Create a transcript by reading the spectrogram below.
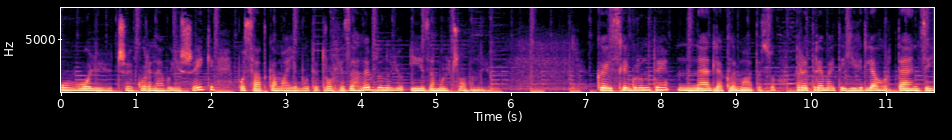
оголюючи кореневої шийки, посадка має бути трохи заглибленою і замульчованою. Кислі ґрунти не для клематису. Притримайте їх для гортензій,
